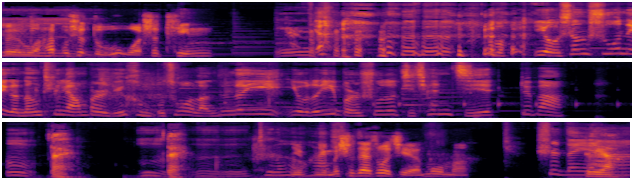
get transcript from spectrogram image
对我还不是读，我是听。嗯。不，有声书那个能听两本已经很不错了，那一有的一本书都几千集，对吧？嗯对，嗯，对嗯嗯，听得你你们是在做节目吗？是的对呀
